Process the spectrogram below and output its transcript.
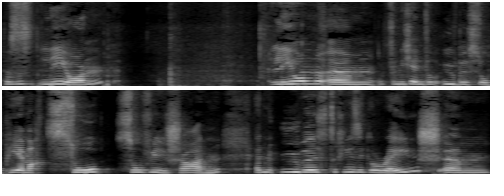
Das ist Leon. Leon ähm, finde ich einfach übelst OP. Er macht so, so viel Schaden. Er hat eine übelst riesige Range. Ähm,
